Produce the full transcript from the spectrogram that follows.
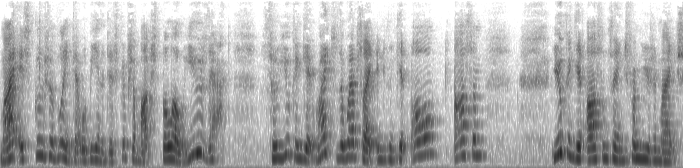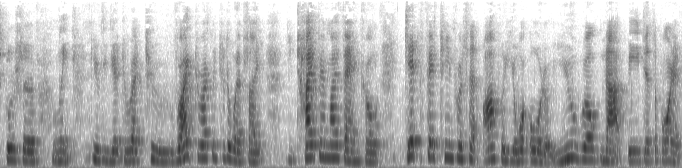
my exclusive link that will be in the description box below. Use that so you can get right to the website and you can get all awesome you can get awesome things from using my exclusive link. You can get direct to right directly to the website. Type in my fan code, get 15% off of your order. You will not be disappointed.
